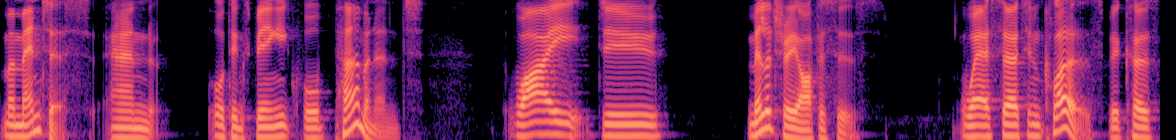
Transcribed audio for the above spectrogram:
momentous and, all things being equal, permanent why do military officers wear certain clothes? Because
